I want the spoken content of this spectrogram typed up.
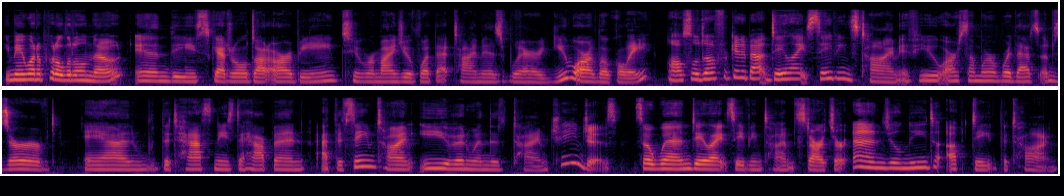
You may want to put a little note in the schedule.rb to remind you of what that time is where you are locally. Also, don't forget about daylight savings time if you are somewhere where that's observed and the task needs to happen at the same time even when the time changes. So when daylight saving time starts or ends, you'll need to update the time.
